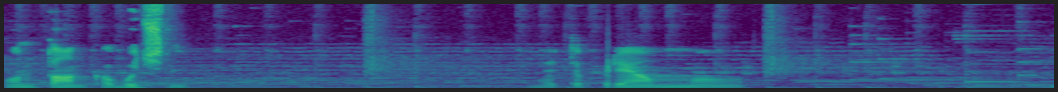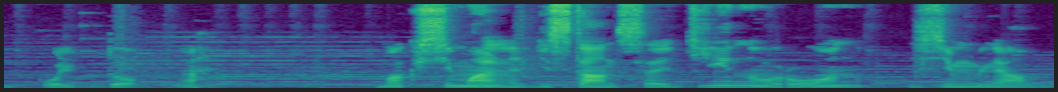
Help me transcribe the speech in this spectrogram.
Он танк обычный. Это прям бульдог да? максимальная дистанция 1 урон землям.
